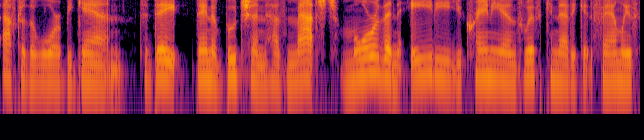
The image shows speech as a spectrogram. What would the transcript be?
after the war began. To date, Dana Bucin has matched more than 80 Ukrainians with Connecticut families.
